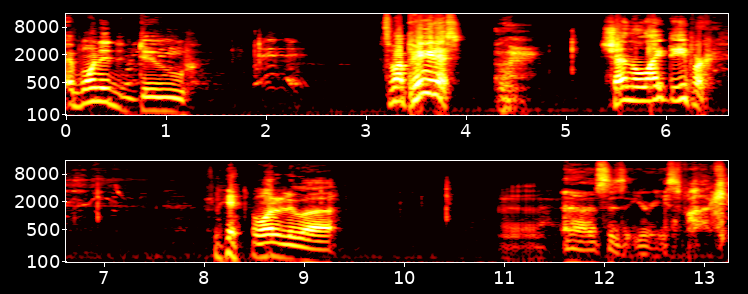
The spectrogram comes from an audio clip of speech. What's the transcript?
I wanted to do. It's my penis. Shine the light deeper. I wanted to. uh... uh this is eerie as fuck.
